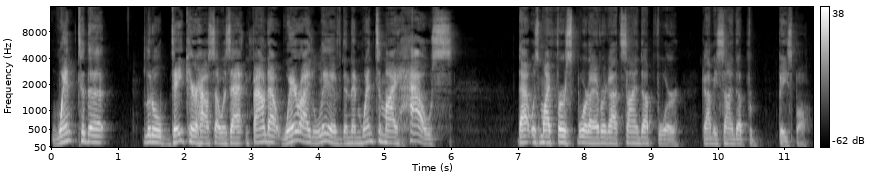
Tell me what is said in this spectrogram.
went to the little daycare house I was at and found out where I lived and then went to my house. That was my first sport I ever got signed up for. Got me signed up for baseball.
